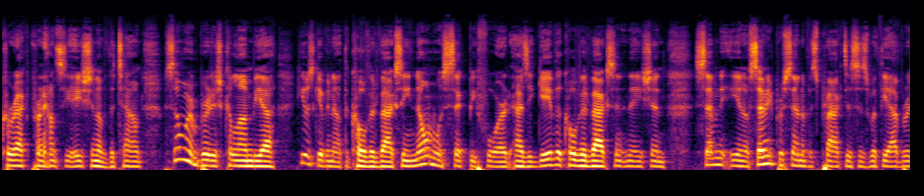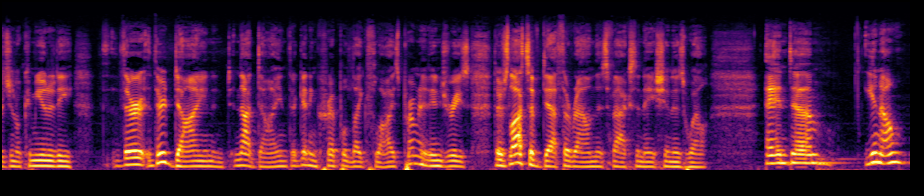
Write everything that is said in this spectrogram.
correct pronunciation of the town. Somewhere in British Columbia, he was giving out the COVID vaccine. No one was sick before it. As he gave the COVID vaccination, seventy you know seventy percent of his practice is with the Aboriginal community. They're they're dying and not dying. They're getting crippled like flies, permanent injuries. There's lots of death around this vaccination as well, and. Um, you know,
